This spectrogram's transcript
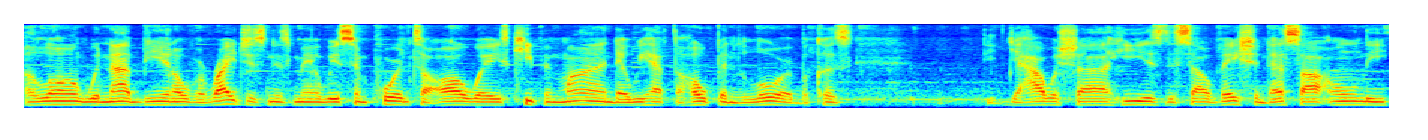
along with not being over righteousness, man, it's important to always keep in mind that we have to hope in the Lord because Yahweh He is the salvation. That's our only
